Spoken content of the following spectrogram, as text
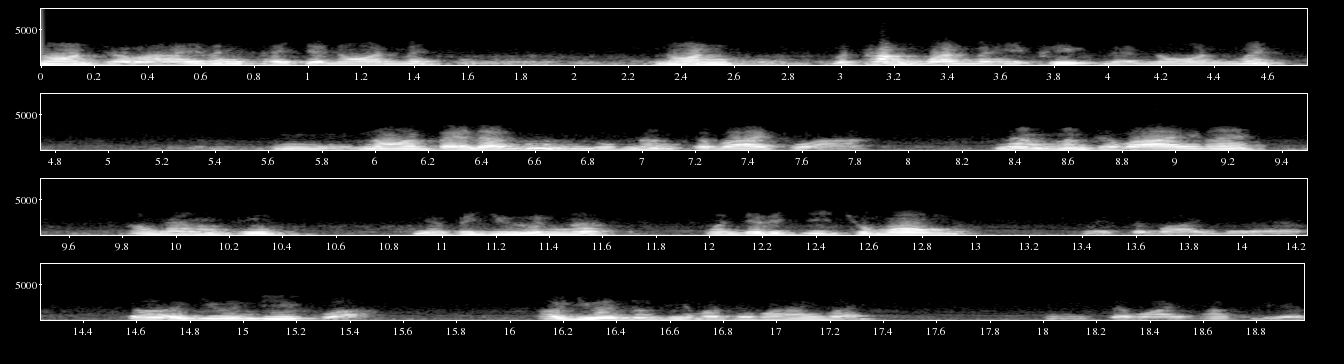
นอนสบายไหมใครจะนอนไหมนอนกระทั่งวันไม่ให้พลิกเนี่ยนอนไหมอืมนอนไปแล้วลุกนั่งสบายกว่า นั่งมันสบายไหมเอานั่งสิอย่าไปยืนนะมันจะได้กี่ชั่วโมงไม่สบายอยู่แล้ว เออ ยืนดีกว่า เอายืนดูที่มันสบายไหมสบายพักเดียว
